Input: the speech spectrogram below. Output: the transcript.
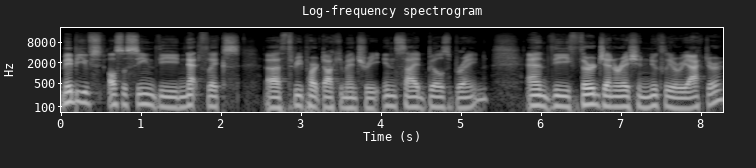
Maybe you've also seen the Netflix uh, three part documentary Inside Bill's Brain and the third generation nuclear reactor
